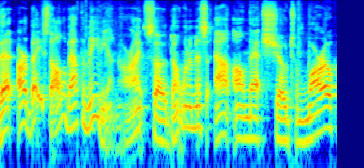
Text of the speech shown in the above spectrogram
that are based all about the median. All right, so don't want to miss out on that show tomorrow.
